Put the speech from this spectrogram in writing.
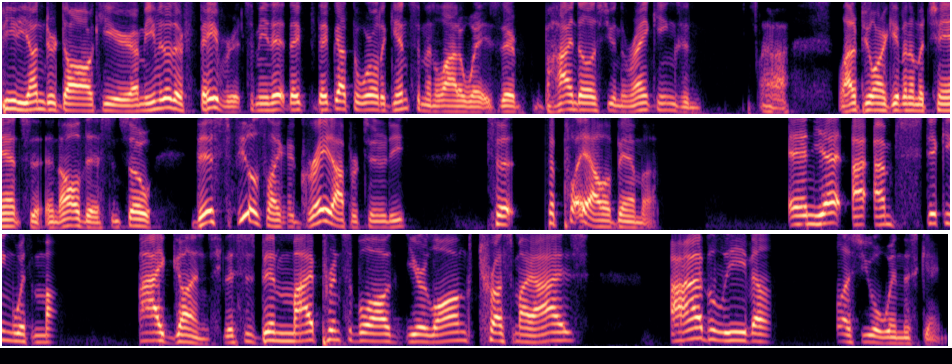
be the underdog here. I mean, even though they're favorites, I mean they, they've they've got the world against them in a lot of ways. They're behind LSU in the rankings, and uh, a lot of people aren't giving him a chance and, and all this. And so this feels like a great opportunity to to play Alabama. And yet I, I'm sticking with my, my guns. This has been my principle all year long. Trust my eyes. I believe LSU will win this game.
